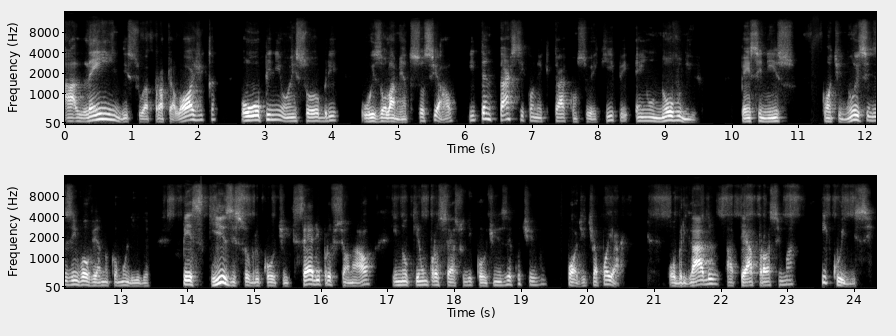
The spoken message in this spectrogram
além de sua própria lógica ou opiniões sobre o isolamento social e tentar se conectar com sua equipe em um novo nível. Pense nisso, continue se desenvolvendo como líder, pesquise sobre o coaching sério e profissional e no que um processo de coaching executivo pode te apoiar. Obrigado, até a próxima e cuide-se.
